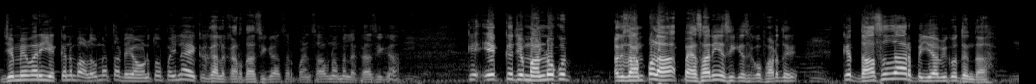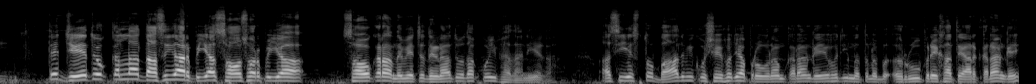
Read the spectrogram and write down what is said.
ਜ਼ਿੰਮੇਵਾਰੀ ਇੱਕ ਨਿਭਾ ਲਓ, ਮੈਂ ਤੁਹਾਡੇ ਆਉਣ ਤੋਂ ਪਹਿਲਾਂ ਇੱਕ ਗੱਲ ਕਰਦਾ ਸੀਗਾ, ਸਰਪੰਚ ਸਾਹਿਬ ਨਾਲ ਮੈਂ ਲੱਗਾ ਸੀਗਾ ਕਿ ਇੱਕ ਜੇ ਮੰਨ ਲਓ ਕੋਈ ਐਗਜ਼ਾਮਪਲ ਆ ਪੈਸਾ ਨਹੀਂ ਅਸੀਂ ਕਿਸੇ ਕੋ ਫੜਦੇ। ਕਿ 10000 ਰੁਪਈਆ ਵੀ ਕੋ ਦਿੰਦਾ। ਤੇ ਜੇ ਤੇ ਉਹ ਕੱਲਾ 10000 ਰੁਪਈਆ 100 100 ਰੁਪਈਆ 100 ਘਰਾਂ ਦੇ ਵਿੱਚ ਦੇਣਾ ਤੇ ਉਹਦਾ ਕੋਈ ਫਾਇਦਾ ਨਹੀਂ ਹੈਗਾ। ਅਸੀਂ ਇਸ ਤੋਂ ਬਾਅਦ ਵੀ ਕੁਝ ਇਹੋ ਜਿਹਾ ਪ੍ਰੋਗਰਾਮ ਕਰਾਂਗੇ ਇਹੋ ਜੀ ਮਤਲਬ ਰੂਪਰੇਖਾ ਤਿਆਰ ਕਰਾਂਗੇ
